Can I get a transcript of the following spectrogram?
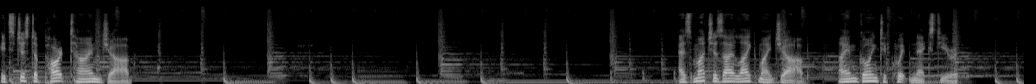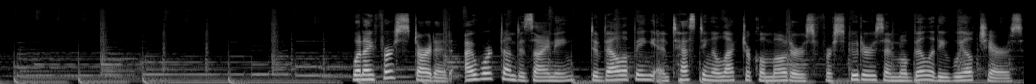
It's just a part time job. As much as I like my job, I am going to quit next year. When I first started, I worked on designing, developing, and testing electrical motors for scooters and mobility wheelchairs.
